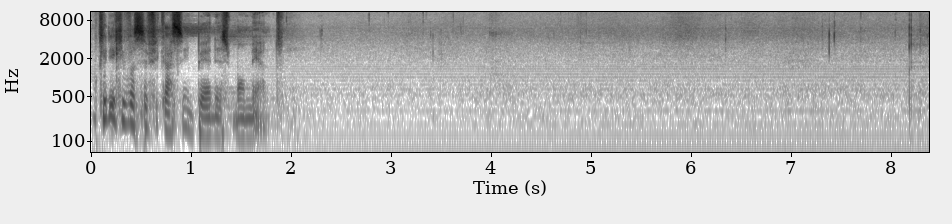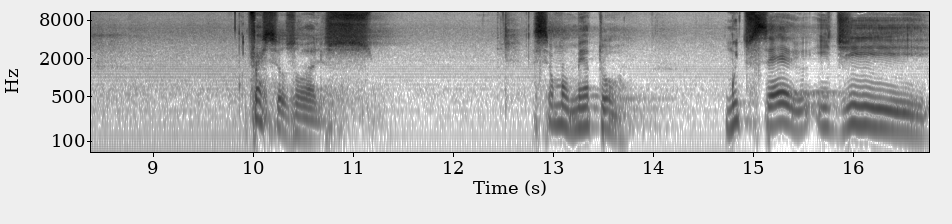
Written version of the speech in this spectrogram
Eu queria que você ficasse em pé nesse momento. Feche seus olhos. Esse é um momento muito sério e de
